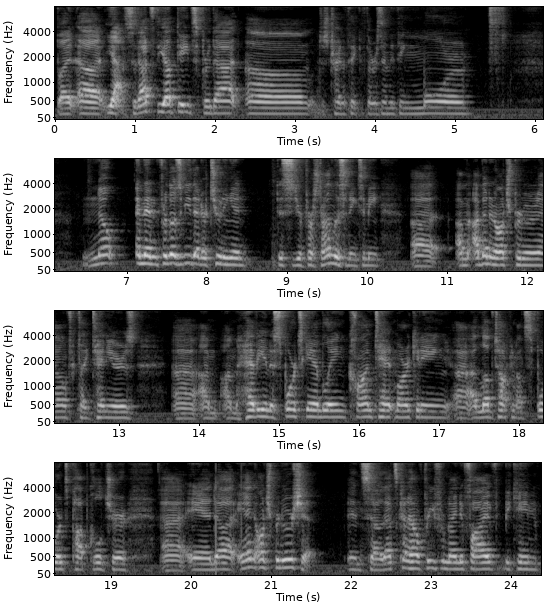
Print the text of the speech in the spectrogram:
but uh, yeah so that's the updates for that um, just trying to think if there was anything more nope and then for those of you that are tuning in this is your first time listening to me, uh, i have been an entrepreneur now for like 10 years. Uh, I'm, I'm heavy into sports gambling, content marketing. Uh, I love talking about sports, pop culture, uh, and, uh, and entrepreneurship. And so that's kind of how Free from 9 to 5 became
